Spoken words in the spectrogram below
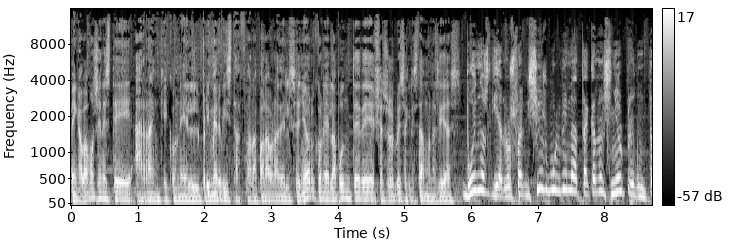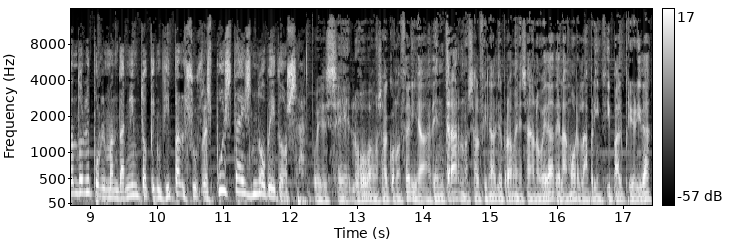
Venga, vamos en este arranque con el primer vistazo a la palabra del Señor, con el apunte de Jesús Luis Acristán. Buenos días. Buenos días. Los fariseos vuelven a atacar al Señor preguntándole por el mandamiento mandamiento principal, su respuesta es novedosa. Pues eh, luego vamos a conocer y a adentrarnos al final del programa en esa novedad del amor, la principal prioridad.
